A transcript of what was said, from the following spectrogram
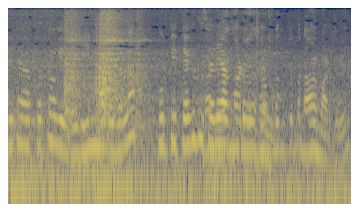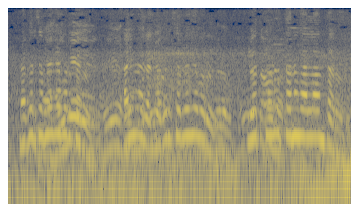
ಡೀಟೇ ಕೊಟ್ಟೋಗಿದ್ದಾರೆ. ಇದು ಹಿಂಗೆ ಮಾಡೋದಲ್ಲ ಪೂರ್ತಿ ತೆಗೆದು ಸರಿಯಾಗಿ ಮಾಡೋದು ಸಂಬಂಧಪಟ್ಟ ನಾವೇ ಮಾಡ್ತೀವಿ. ನಗರಸಭೆಗೆ ಬರ್ತದೆ. ಹೈವೇ ಅಲ್ಲ ನಗರಸಭೆಗೆ ಬರೋದು. ಇವತ್ತು ಕೊಡೋದು ತನಗಲ್ಲ ಅಂತಾರೆ ಅವರು.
